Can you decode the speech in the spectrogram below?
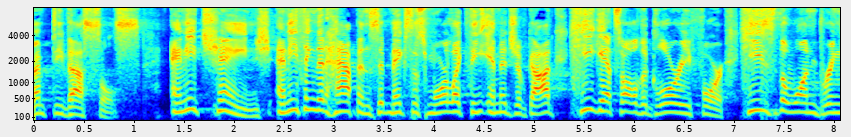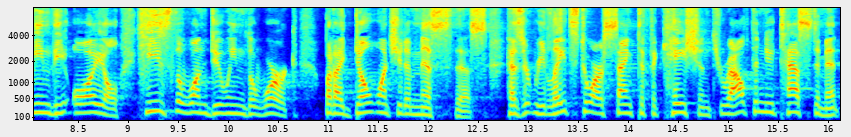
empty vessels any change, anything that happens that makes us more like the image of God, He gets all the glory for. He's the one bringing the oil, He's the one doing the work. But I don't want you to miss this. As it relates to our sanctification throughout the New Testament,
